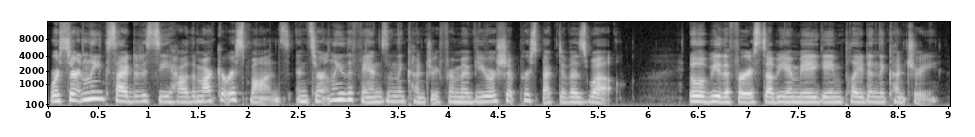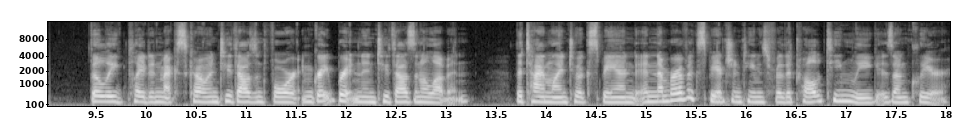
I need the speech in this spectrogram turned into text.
We're certainly excited to see how the market responds, and certainly the fans in the country from a viewership perspective as well. It will be the first WNBA game played in the country. The league played in Mexico in 2004 and Great Britain in 2011. The timeline to expand and number of expansion teams for the 12 team league is unclear.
